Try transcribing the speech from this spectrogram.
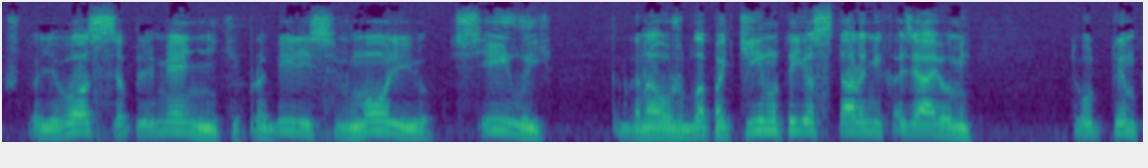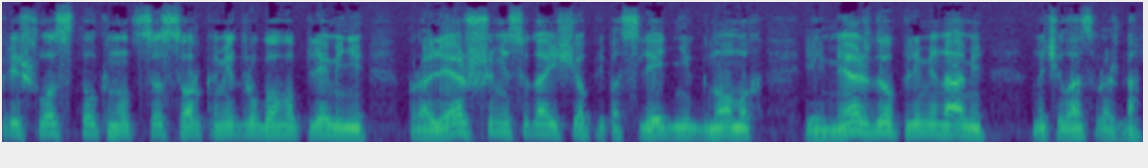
что его соплеменники пробились в морю силой, когда она уже была покинута ее старыми хозяевами. Тут им пришлось столкнуться с орками другого племени, пролезшими сюда еще при последних гномах, и между племенами началась вражда.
